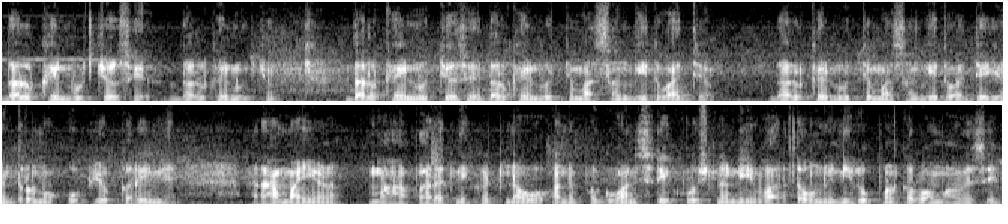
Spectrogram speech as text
દલખઈ નૃત્ય છે, દલખઈ નૃત્ય. દલખઈ નૃત્ય છે, દલખઈ નૃત્યમાં સંગીત વાદ્ય, દલખઈ નૃત્યમાં સંગીત વાદ્ય યંત્રોનો ઉપયોગ કરીને રામાયણ, મહાભારતની ઘટનાઓ અને ભગવાન શ્રી કૃષ્ણની વાર્તાઓનું નિરૂપણ કરવામાં આવે છે.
